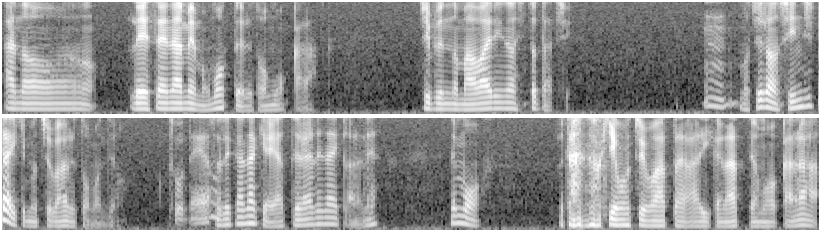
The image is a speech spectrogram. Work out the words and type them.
あのー冷静な目も持ってると思うから自分の周りの人たち。うん。もちろん信じたい気持ちはあると思うんだよ。そうだよ。それがなきゃやってられないからね。でも疑う気持ちもあったらいいかなって思うから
